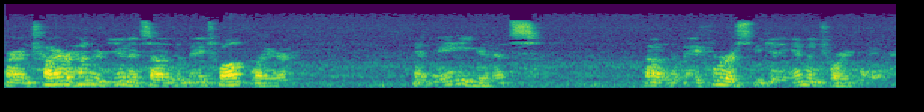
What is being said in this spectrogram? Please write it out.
our entire 100 units out of the May 12th layer and 80 units out of the May 1st beginning inventory layer.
